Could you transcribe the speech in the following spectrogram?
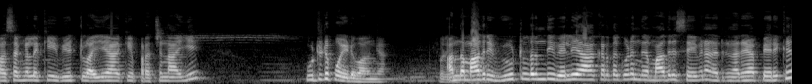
பசங்களுக்கு வீட்டில் ஐயாக்கு பிரச்சனை ஆகி விட்டுட்டு போயிடுவாங்க. அந்த மாதிரி வீட்டுல இருந்து வெளியே ஆக்கிறத கூட இந்த மாதிரி சேவை நிறைய நிறையா பேருக்கு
